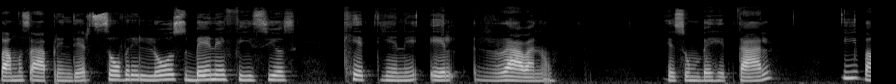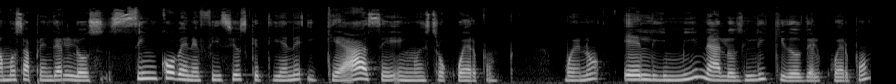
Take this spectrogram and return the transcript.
vamos a aprender sobre los beneficios que tiene el rábano. Es un vegetal y vamos a aprender los cinco beneficios que tiene y que hace en nuestro cuerpo. Bueno, elimina los líquidos del cuerpo,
